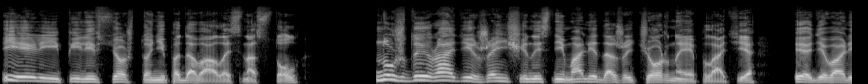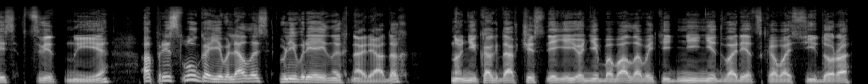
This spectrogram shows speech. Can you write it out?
ели и пили все, что не подавалось на стол. Нужды ради женщины снимали даже черные платья и одевались в цветные, а прислуга являлась в ливрейных нарядах, но никогда в числе ее не бывало в эти дни ни дворецкого Сидора,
